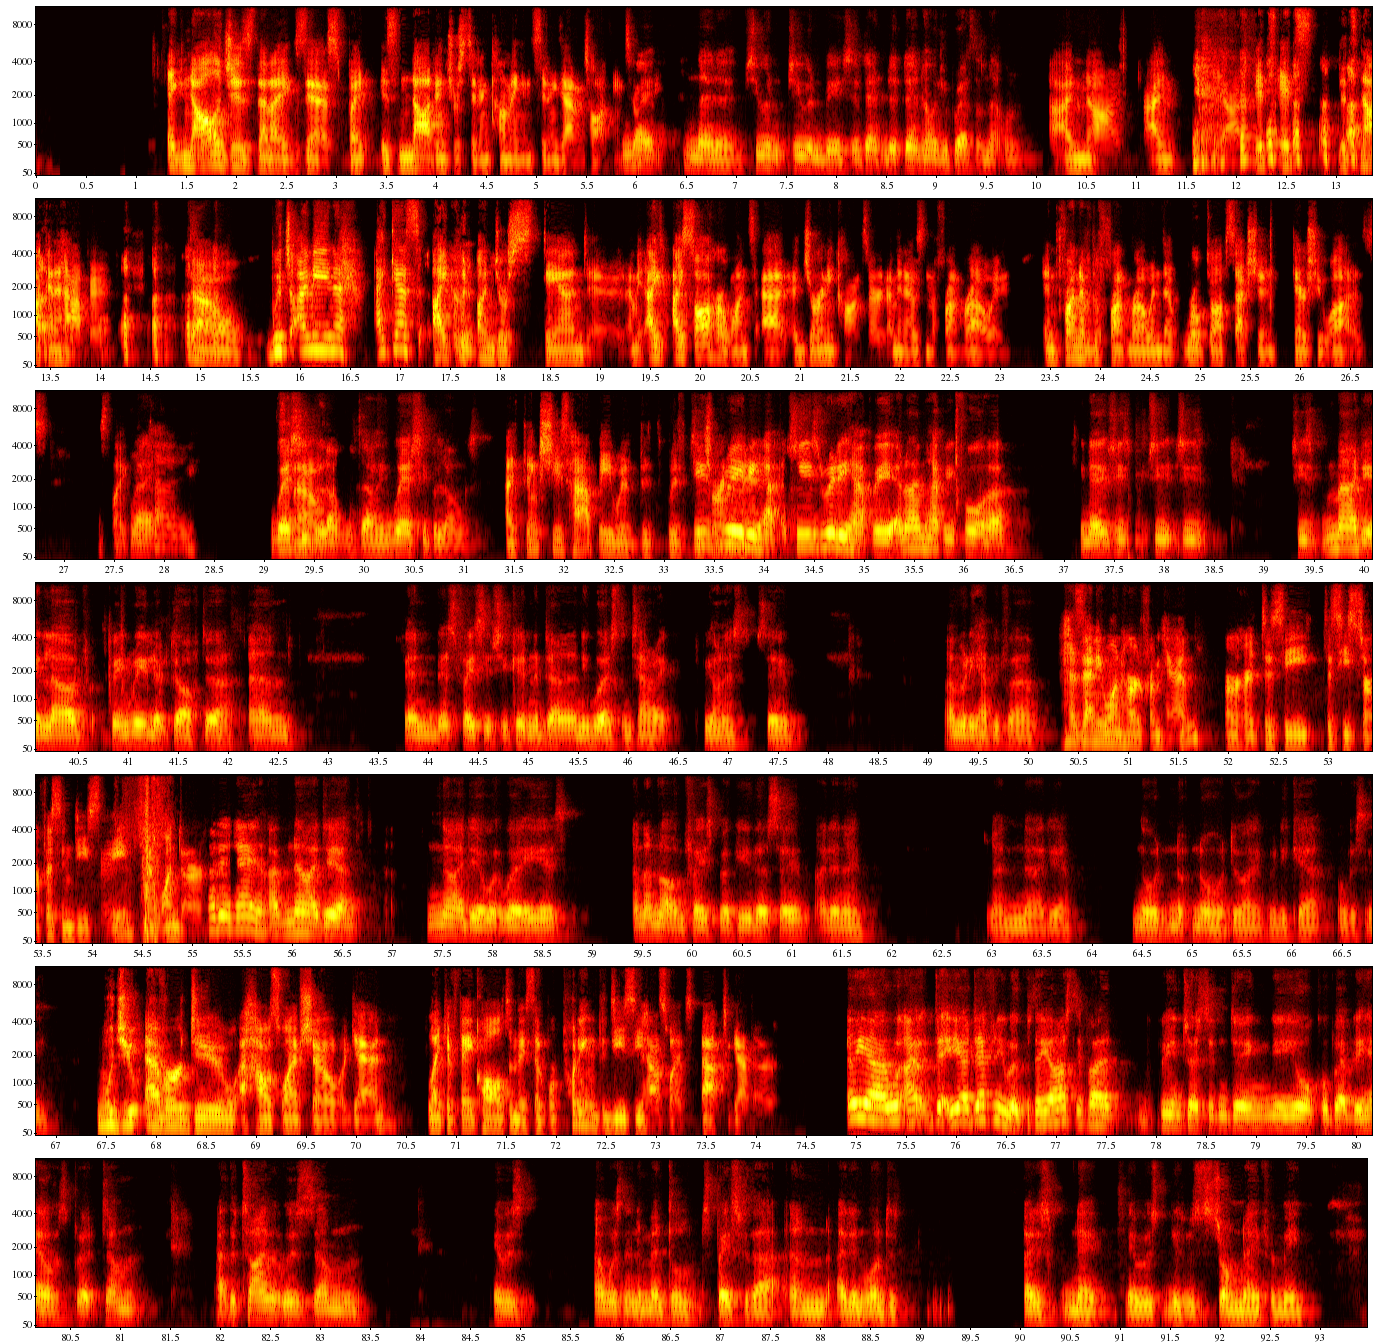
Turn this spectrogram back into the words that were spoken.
acknowledges that I exist, but is not interested in coming and sitting down and talking to me. Right. me. No, no. She wouldn't she wouldn't be, so don't don't hold your breath on that one. I'm not. I'm yeah. It's it's it's not going to happen. So, which I mean, I guess I could understand it. I mean, I I saw her once at a Journey concert. I mean, I was in the front row, and in front of the front row in the roped off section, there she was. It's like, Right. hey. Where she belongs, darling. Where she belongs. I think she's happy with the, with She's really happy. She's really happy, and I'm happy for her. You know, she's she she's she's madly in love, being really looked after, and and let's face it, she couldn't have done any worse than Tareq, to be honest. So I'm really happy for her. Has anyone heard from him, or does he does he surface in DC? I wonder. I don't know. I have no idea. No idea where, where he is. And I'm not on Facebook either, so I don't know. I have no idea. Nor, nor, nor do I really care, obviously. Would you ever do a housewife show again? Like if they called and they said we're putting the DC housewives back together. Oh, yeah, I, w- I- de- yeah, I definitely would. Because they asked if I'd be interested in doing New York or Beverly Hills. But um, at the time, it was, um, it was, I wasn't in a mental space for that. And I didn't want to I just no. It was it was a strong no for me.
